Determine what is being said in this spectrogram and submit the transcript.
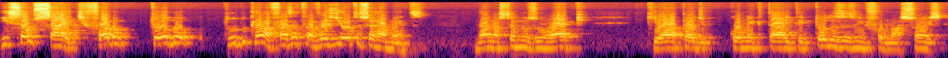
Isso é o site, fora todo, tudo que ela faz através de outras ferramentas. Né? Nós temos um app que ela pode conectar e tem todas as informações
